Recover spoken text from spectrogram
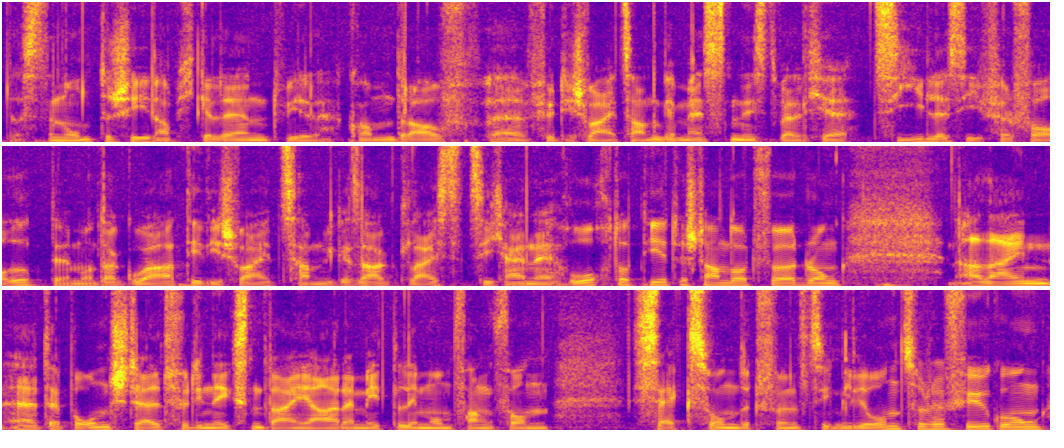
das ist ein Unterschied, habe ich gelernt. Wir kommen drauf, äh, für die Schweiz angemessen ist, welche Ziele sie verfolgt. Der Modaguati, die Schweiz, haben wir gesagt, leistet sich eine hochdotierte Standortförderung. Allein äh, der Bund stellt für die nächsten drei Jahre Mittel im Umfang von 650 Millionen zur Verfügung.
